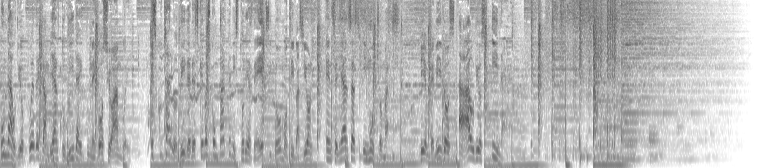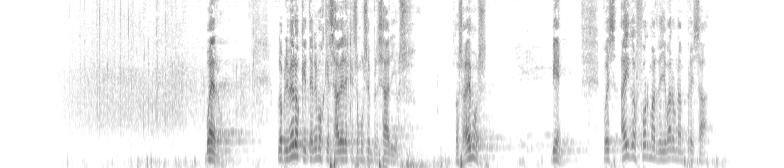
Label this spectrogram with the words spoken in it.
Un audio puede cambiar tu vida y tu negocio Amway. Escucha a los líderes que nos comparten historias de éxito, motivación, enseñanzas y mucho más. Bienvenidos a Audios INA. Bueno, lo primero que tenemos que saber es que somos empresarios. ¿Lo sabemos? Bien, pues hay dos formas de llevar una empresa,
